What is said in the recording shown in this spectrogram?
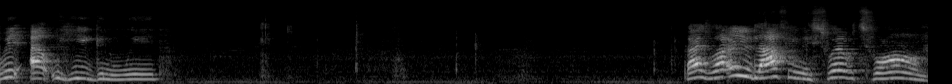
We're out here gonna win. Guys, why are you laughing? I swear what's wrong.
